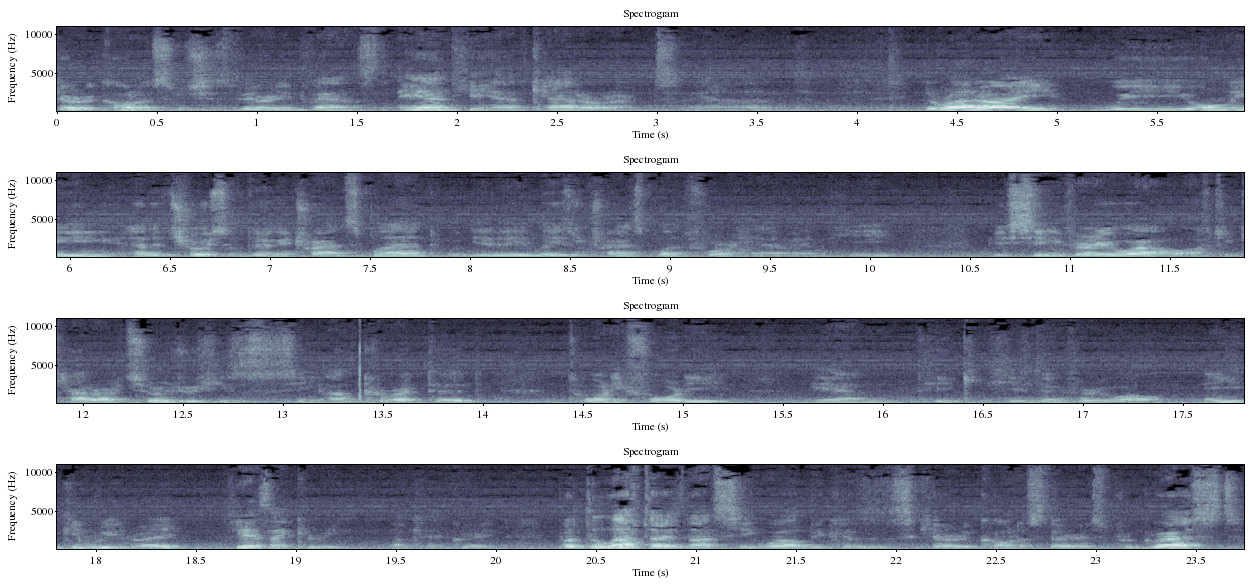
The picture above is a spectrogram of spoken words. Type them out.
keratoconus, which is very advanced, and he had cataracts. And the right eye, we only had a choice of doing a transplant. We did a laser transplant for him, and he is seeing very well. After cataract surgery, he's seeing uncorrected 20/40, and he, he's doing very well. And you can read, right? Yes, I can read. Okay, great. But the left eye is not seeing well because his keratoconus there has progressed.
